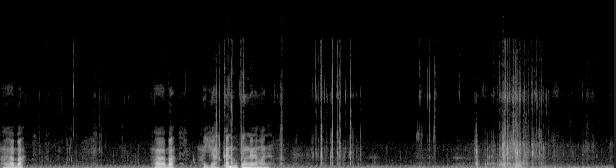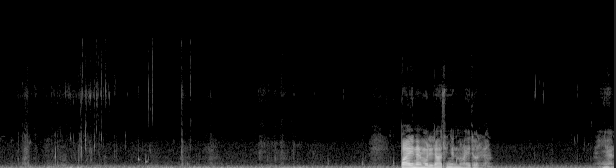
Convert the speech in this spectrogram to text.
Haba. Haba. Ayan, kanuping na naman. Painan muli natin yan mga idol. Yan.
